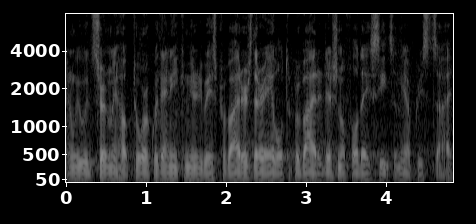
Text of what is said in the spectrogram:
and we would certainly hope to work with any community-based providers that are able to provide additional full-day seats on the Upper East Side.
